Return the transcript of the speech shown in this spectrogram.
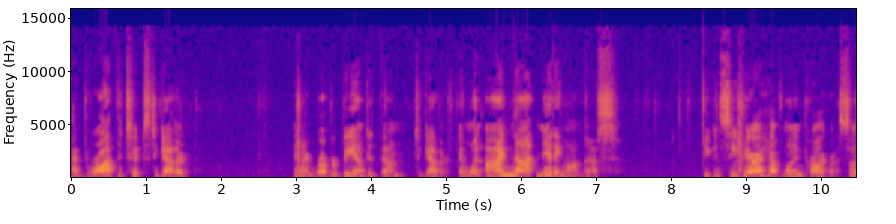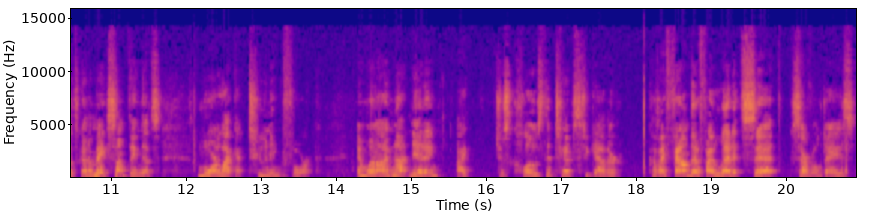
I brought the tips together and I rubber banded them together. And when I'm not knitting on this, you can see here I have one in progress. So it's going to make something that's more like a tuning fork. And when I'm not knitting, I just close the tips together because I found that if I let it sit several days,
